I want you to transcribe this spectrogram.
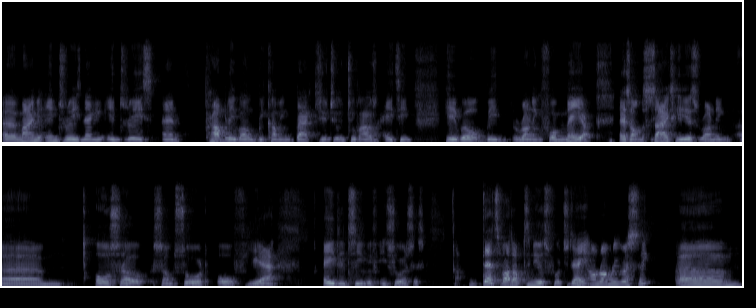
uh, minor injuries, nagging injuries, and probably won't be coming back due to in 2018 he will be running for mayor. As on the side, he is running um, also some sort of yeah agency with insurances. That's what up to news for today on Rumbling Wrestling. Um,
